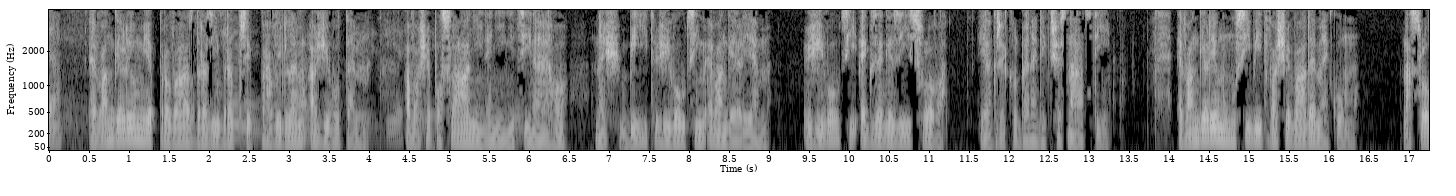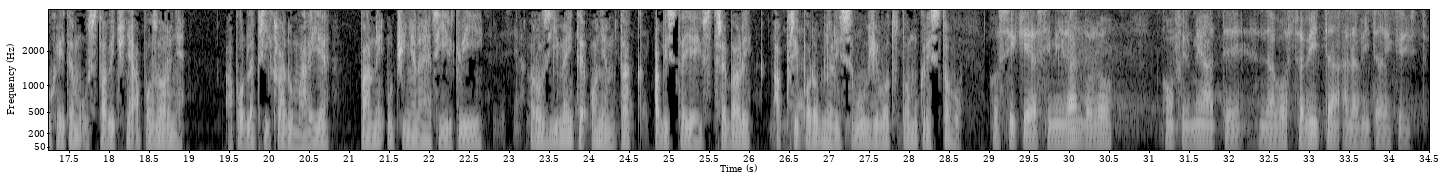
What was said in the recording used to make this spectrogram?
E. Evangelium je pro vás, drazí bratři, pravidlem a životem. A vaše poslání není nic jiného, než být živoucím evangeliem, živoucí exegezí slova, jak řekl Benedikt XVI. Evangelium musí být vaše vádemekum. Naslouchejte mu ustavičně a pozorně a podle příkladu Marie, Panny učiněné církví, rozjímejte o něm tak, abyste jej vstřebali a připodobnili svůj život tomu Kristovu così che assimilandolo confermiate la vostra vita alla vita di Cristo.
